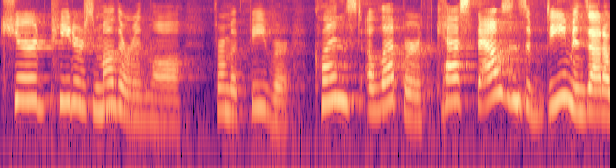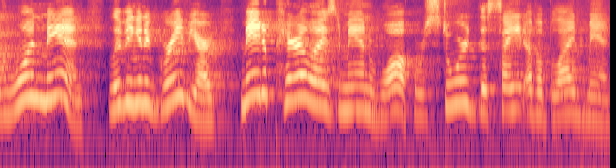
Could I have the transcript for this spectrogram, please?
cured Peter's mother in law from a fever, cleansed a leper, cast thousands of demons out of one man living in a graveyard, made a paralyzed man walk, restored the sight of a blind man,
